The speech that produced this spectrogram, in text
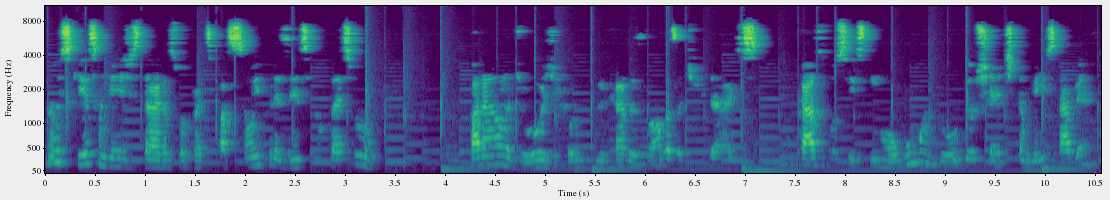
Não esqueçam de registrar a sua participação e presença no Classroom. Para a aula de hoje foram publicadas novas atividades. Caso vocês tenham alguma dúvida, o chat também está aberto.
